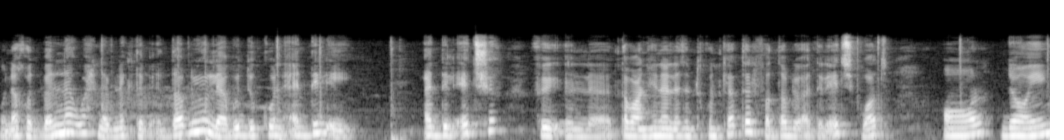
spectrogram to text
وناخد بالنا وإحنا بنكتب W لابد يكون قد ال A قد ال H في ال طبعا هنا لازم تكون capital فال W قد ال H what are doing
